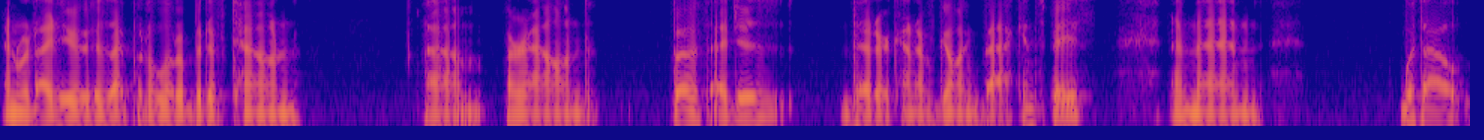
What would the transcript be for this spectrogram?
And what I do is I put a little bit of tone um, around both edges that are kind of going back in space, and then without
